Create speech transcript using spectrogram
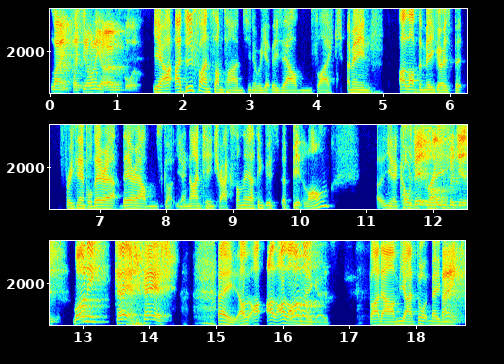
length. Like you don't want to go overboard. yeah, I, I do find sometimes you know we get these albums like I mean I love the Migos, but for example, their their album's got you know nineteen tracks on there. I think it's a bit long. Uh, you know, It's a culture bit long for just money, cash, cash, hey, I, I, I love the Mama. Migos, but um, yeah, I thought maybe bank.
